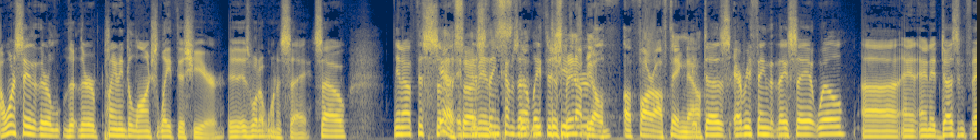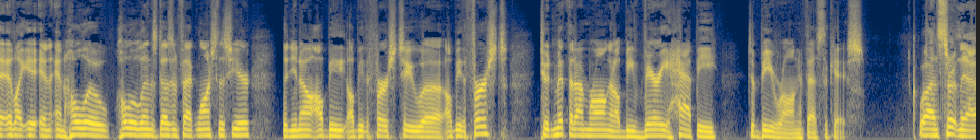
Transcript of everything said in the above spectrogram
I want to say that they're they're planning to launch late this year is what I want to say. So, you know, if this uh, yeah, if this I mean, thing comes out late this, this year, may not be all, a far off thing now. it does everything that they say it will, uh, and and it doesn't like and, and Holo Hololens does in fact launch this year. Then you know I'll be I'll be the first to uh, I'll be the first to admit that I'm wrong, and I'll be very happy to be wrong if that's the case. Well, and certainly, I,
